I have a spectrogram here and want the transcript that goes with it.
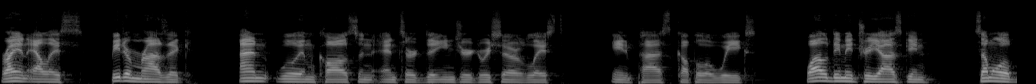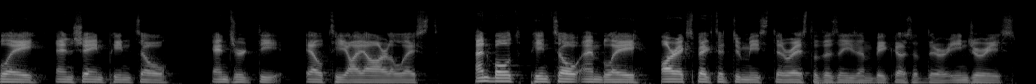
Ryan Ellis, Petr Mrazek, and William Karlsson entered the injured reserve list in past couple of weeks, while Dmitrij Jaskin, Samuel Blais, and Shane Pinto entered the LTIR list and both Pinto and Blais are expected to miss the rest of the season because of their injuries.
